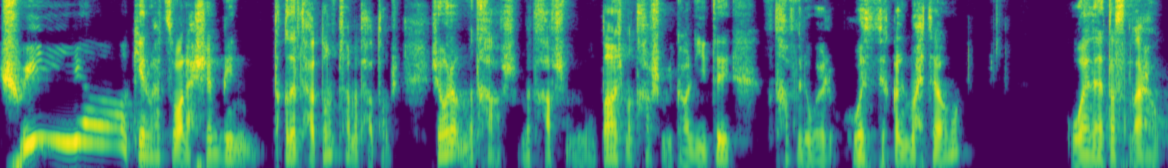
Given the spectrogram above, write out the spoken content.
شوية كاين واحد الصوالح شابين تقدر تحطهم بصح ما تحطهمش. شو ما تخافش ما تخافش من المونتاج ما تخافش من ال qualité ما تخاف من والو. وثق المحتوى ولا تصنعه.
